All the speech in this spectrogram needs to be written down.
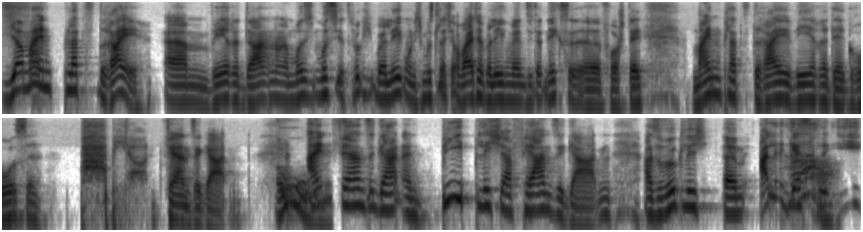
Ja, mein Platz 3 ähm, wäre dann, und da muss ich, muss jetzt wirklich überlegen, und ich muss gleich auch weiter überlegen, wenn Sie das nächste äh, vorstellen. Mein Platz 3 wäre der große Babylon-Fernsehgarten. Oh. Ein Fernsehgarten, ein biblischer Fernsehgarten. Also wirklich ähm, alle Gäste, ah. eh,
